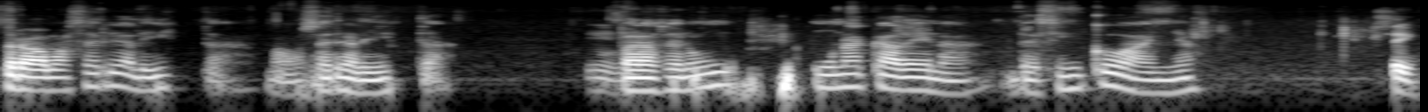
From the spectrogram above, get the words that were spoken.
pero vamos a ser realistas, vamos a ser realistas. Mm, Para hacer un- una cadena de cinco años, sí.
